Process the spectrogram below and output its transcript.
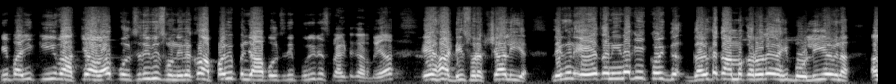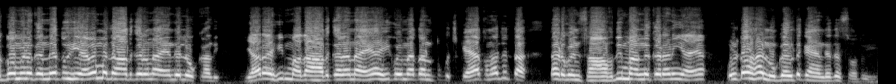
ਕਿ ਭਾਜੀ ਕੀ ਵਾਕਿਆ ਹੋਇਆ ਪੁਲਿਸ ਦੀ ਵੀ ਸੁਣੀ ਵੇਖੋ ਆਪਾਂ ਵੀ ਪੰਜਾਬ ਪੁਲਿਸ ਦੀ ਪੂਰੀ ਰਿਸਪੈਕਟ ਕਰਦੇ ਆ ਇਹ ਸਾਡੀ ਸੁਰੱਖਿਆ ਲਈ ਆ। ਲੇਕਿਨ ਇਹ ਤਾਂ ਨਹੀਂ ਨਾ ਕਿ ਕੋਈ ਗਲਤ ਕੰਮ ਕਰੋ ਤੇ ਅਸੀਂ ਬੋਲੀਏ ਵੀ ਨਾ। ਅੱਗੋਂ ਮੈਨੂੰ ਕਹਿੰਦੇ ਤੁਸੀਂ ਐਵੇਂ ਮਦਦ ਕਰਨ ਆ ਜਾਂਦੇ ਲੋਕਾਂ ਦੀ। ਯਾਰ ਅਸੀਂ ਮਦਦ ਕਰਨ ਆਏ ਆ ਅਸੀਂ ਕੋਈ ਮੈਂ ਤੁਹਾਨੂੰ ਕੁਝ ਕਹਿ ਥੋੜਾ ਦਿੱਤਾ ਤੁਹਾਡੇ ਕੋਲ ਇਨਸਾਫ ਦੀ ਮੰਗ ਕਰਨ ਹੀ ਆਏ ਆ ਉਲਟਾ ਸਾਨੂੰ ਗਲਤ ਕਹਿੰਦੇ ਦੱਸੋ ਤੁਸੀਂ।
